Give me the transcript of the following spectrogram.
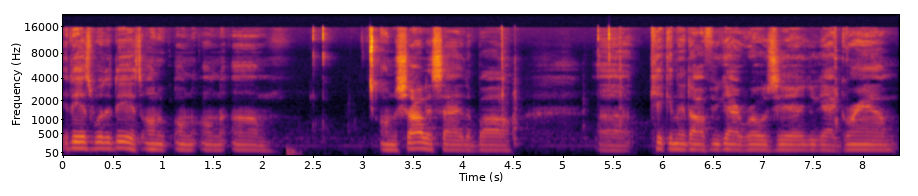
it is what it is on on on the um on the Charlotte side of the ball. Uh, kicking it off, you got Rozier, you got Graham,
